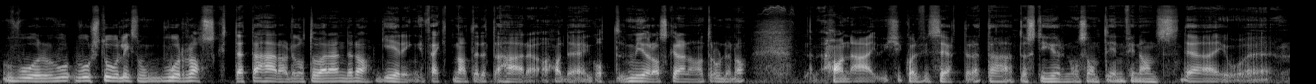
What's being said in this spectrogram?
hvor, hvor, hvor, stor, liksom, hvor raskt dette her hadde gått over ende. da, Giring-effekten at dette her hadde gått mye raskere enn han trodde. da. Han er jo ikke kvalifisert til dette til å styre noe sånt innen finans. Det er jo eh,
